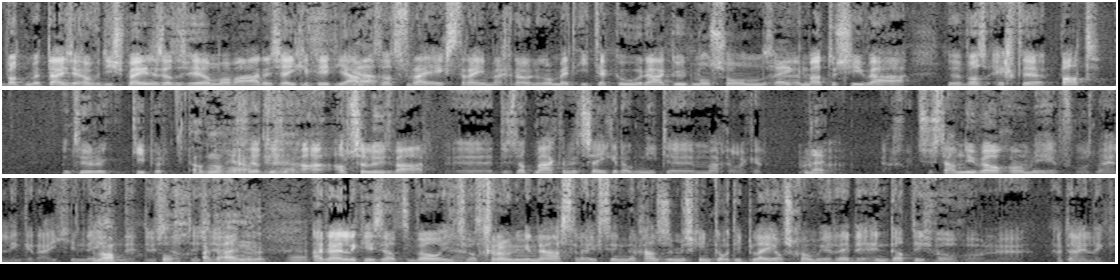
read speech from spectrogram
wat Martijn zegt over die spelers, dat is helemaal waar. En zeker dit jaar Ja. was dat vrij extreem bij Groningen. Met Itakura, Gudmundsson, Zeker. uh, Matusiwa. Dat was echt eh pad, natuurlijk, keeper. Ook nog, ja. Dus dat is Ja. absoluut waar. Eh, dus dat maakte het zeker ook niet eh, makkelijker. Maar, Nee. eh, ja. goed, ze staan nu wel gewoon weer volgens mij een linkerrijtje. Dus toch, dat is, eh, uiteindelijk. Ja. uiteindelijk is dat wel iets wat Groningen nastreeft. En dan gaan ze misschien toch die play-offs gewoon weer redden. En dat is wel gewoon eh, uiteindelijk.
